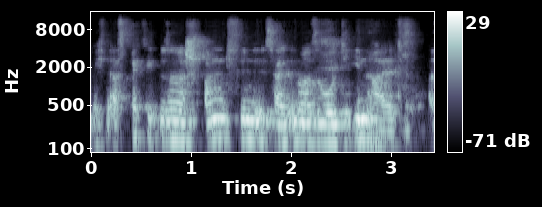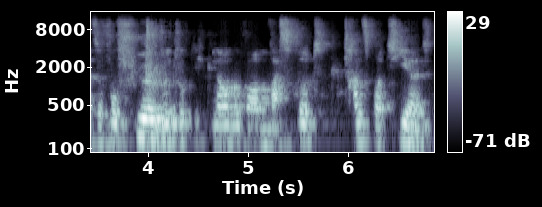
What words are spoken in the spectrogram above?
welchen Aspekt ich besonders spannend finde, ist halt immer so die Inhalte. Also wofür wird wirklich genau geworben? Was wird transportiert?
